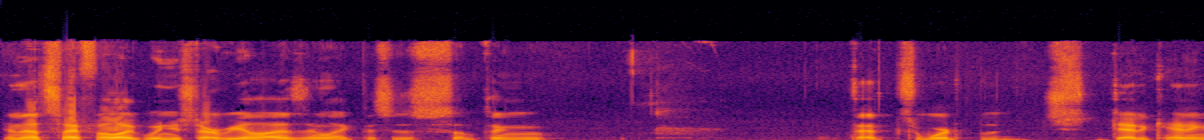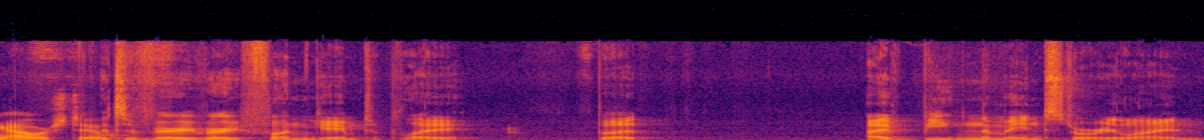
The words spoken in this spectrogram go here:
and that's I felt like when you start realizing like this is something that's worth dedicating hours to. It's a very, very fun game to play, but I've beaten the main storyline,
